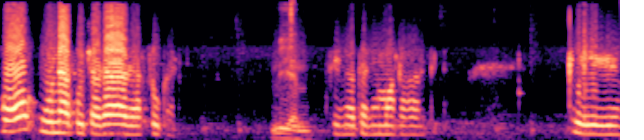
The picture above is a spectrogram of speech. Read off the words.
o una cucharada de azúcar, Bien. si no tenemos los dátiles. Eh,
